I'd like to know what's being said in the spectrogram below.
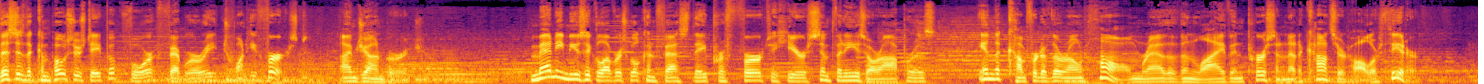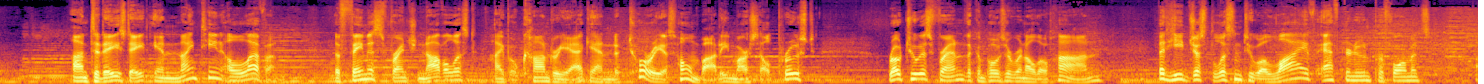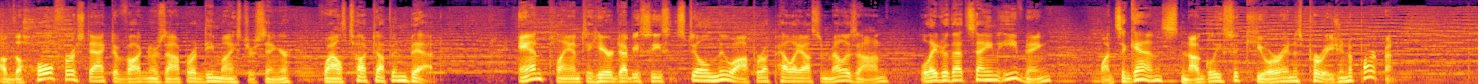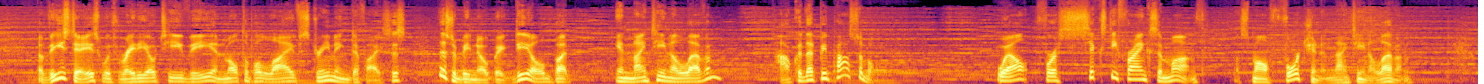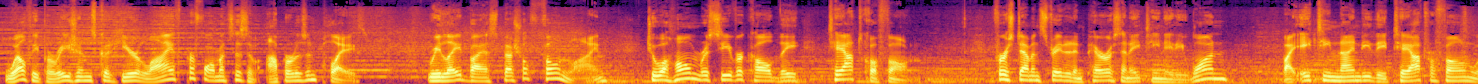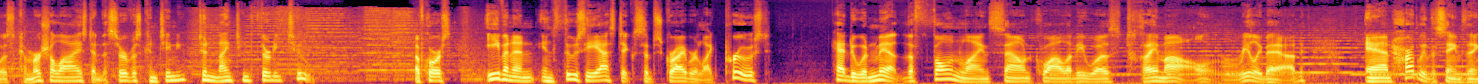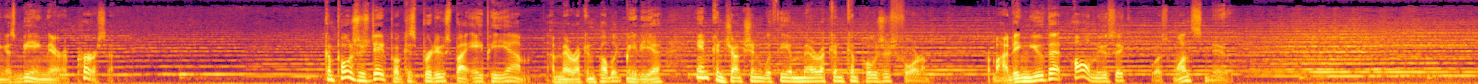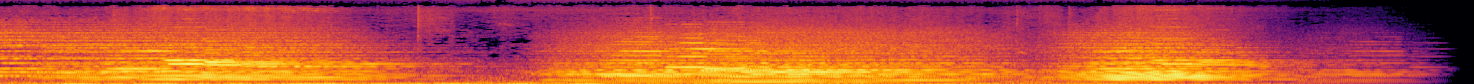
This is the Composer's Datebook for February 21st. I'm John Birge. Many music lovers will confess they prefer to hear symphonies or operas in the comfort of their own home rather than live in person at a concert hall or theater. On today's date, in 1911, the famous French novelist, hypochondriac, and notorious homebody Marcel Proust wrote to his friend, the composer Reynaldo Hahn, that he'd just listened to a live afternoon performance of the whole first act of Wagner's opera Die Meistersinger while tucked up in bed and planned to hear Debussy's still new opera Pelléas and Melisande later that same evening, once again snugly secure in his Parisian apartment. Now, these days, with radio, TV, and multiple live streaming devices, this would be no big deal, but in 1911, how could that be possible? Well, for 60 francs a month, a small fortune in 1911, wealthy Parisians could hear live performances of operas and plays relayed by a special phone line to a home receiver called the Théâtrophone. First demonstrated in Paris in 1881, by 1890 the Théâtrophone was commercialized and the service continued to 1932. Of course, even an enthusiastic subscriber like Proust had to admit the phone line sound quality was très mal, really bad, and hardly the same thing as being there in person. Composer's Datebook is produced by APM, American Public Media, in conjunction with the American Composers Forum, reminding you that all music was once new.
